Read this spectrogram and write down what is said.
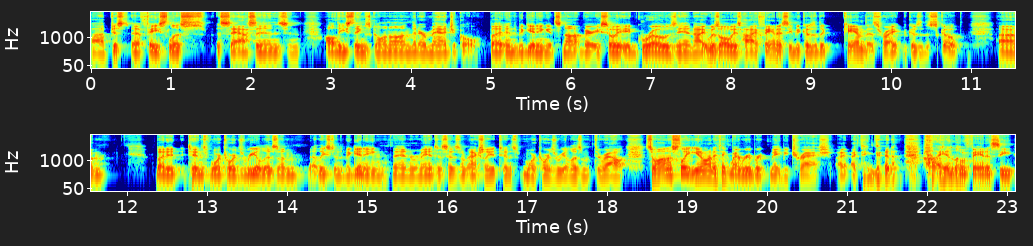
uh, just uh, faceless assassins and all these things going on that are magical. But in the beginning it's not very. So it grows in. It was always high fantasy because of the canvas right? Because of the scope. Um, but it tends more towards realism, at least in the beginning, than romanticism. Actually, it tends more towards realism throughout. So honestly, you know what? I think my rubric may be trash. I, I think that high and low fantasy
